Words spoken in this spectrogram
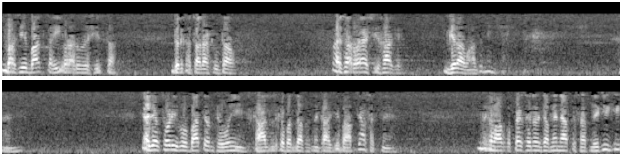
بس یہ بات کہی اور ارون رشید کا دل کا تالا ٹوٹا۔ ہو ایسا رویا سیکھا کے گرا وہاں تو نہیں جب تھوڑی وہ باتیں ان سے ہوئی دل کا بدلا نے کہا جب آپ جا سکتے ہیں۔ میں نے آپ کو پیسے لینے کا میں نے آپ کے ساتھ نیکی کی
